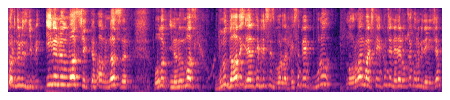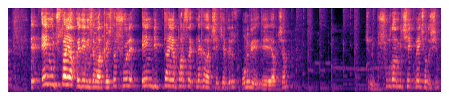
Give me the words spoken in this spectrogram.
gördüğünüz gibi inanılmaz çektim abi nasıl? Oğlum inanılmaz. Bunu daha da ilerletebilirsiniz bu arada arkadaşlar ve bunu normal maçta yapınca neler olacak onu bir deneyeceğim. E, En uçtan yapmayı deneyeceğim arkadaşlar. Şöyle en dipten yaparsak ne kadar çekebiliriz onu bir e, yapacağım. Şimdi şuradan bir çekmeye çalışayım.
